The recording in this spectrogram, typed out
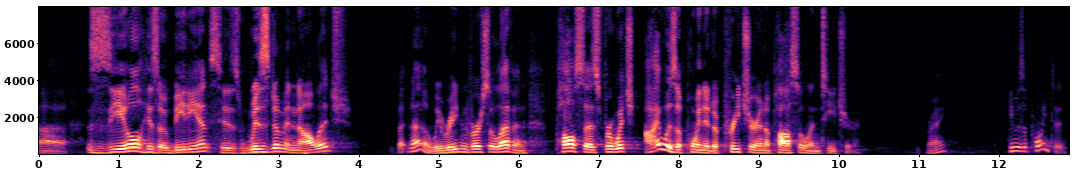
uh, zeal, his obedience, his wisdom and knowledge. But no, we read in verse 11, Paul says, For which I was appointed a preacher and apostle and teacher. Right? He was appointed.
